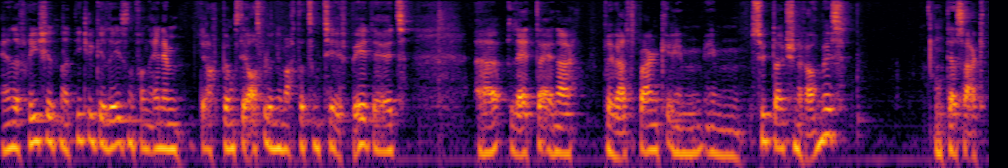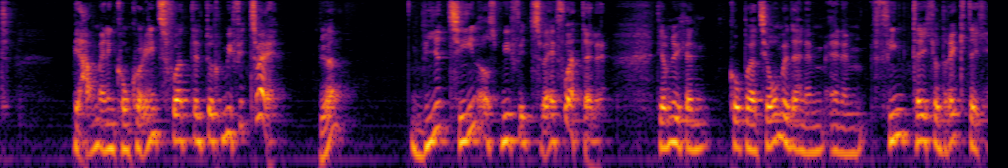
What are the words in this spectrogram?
einen erfrischenden Artikel gelesen von einem, der auch bei uns die Ausbildung gemacht hat zum CFB, der jetzt äh, Leiter einer Privatbank im, im süddeutschen Raum ist und der sagt, wir haben einen Konkurrenzvorteil durch MIFID 2. Ja. Wir ziehen aus MIFID 2 Vorteile. Die haben nämlich eine Kooperation mit einem, einem Fintech und Rectech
